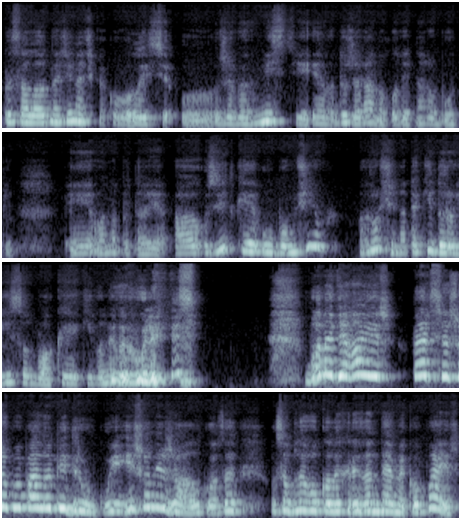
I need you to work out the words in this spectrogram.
писала одна жіночка, колись живе в місті і дуже рано ходить на роботу. І вона питає: а звідки у бомжів гроші на такі дорогі собаки, які вони вигулюють? Бо надягаєш перше, що попало під руку, і, що не жалко. Особливо, коли хризантеми копаєш,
